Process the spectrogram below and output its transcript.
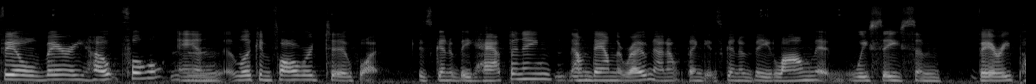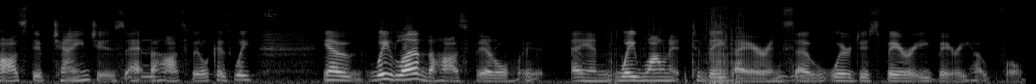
feel very hopeful Mm-hmm. and looking forward to what is going to be happening Mm-hmm. on down the road. And I don't think it's going to be long that we see some very positive changes at Mm-hmm. the hospital because we, you know, we love the hospital uh, and we want it to be there. And Mm-hmm. so we're just very, very hopeful.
